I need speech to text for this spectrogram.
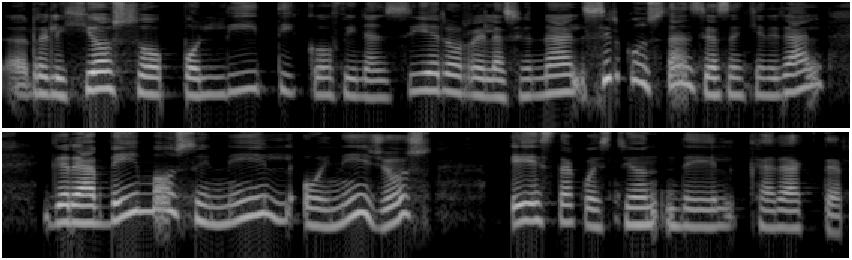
eh, religioso, político, financiero, relacional, circunstancias en general, grabemos en él o en ellos esta cuestión del carácter.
